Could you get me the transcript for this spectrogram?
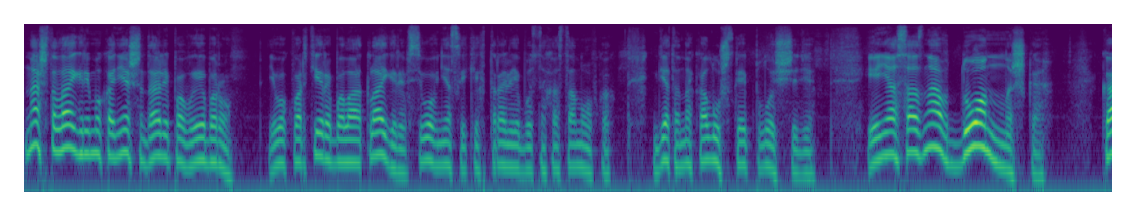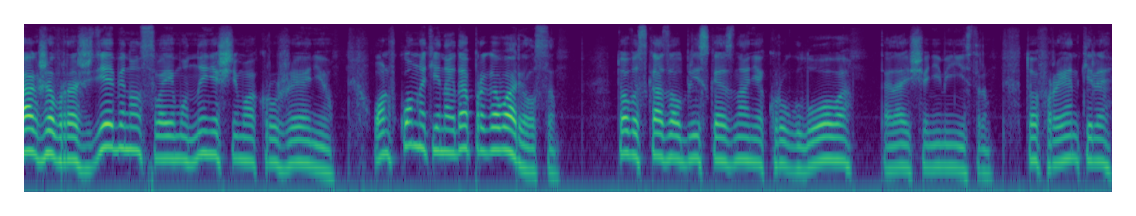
Наш-то лагерь ему, конечно, дали по выбору. Его квартира была от лагеря всего в нескольких троллейбусных остановках, где-то на Калужской площади. И не осознав донышко, как же враждебен он своему нынешнему окружению. Он в комнате иногда проговаривался. То высказывал близкое знание Круглова, тогда еще не министром, то Френкеля,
